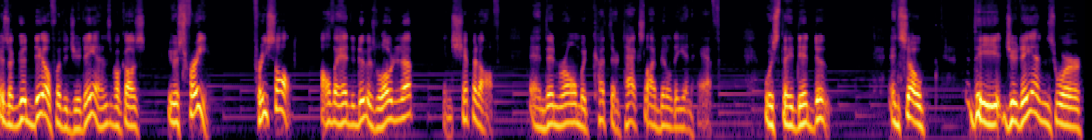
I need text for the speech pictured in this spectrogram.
It was a good deal for the Judeans because it was free, free salt. All they had to do was load it up and ship it off. And then Rome would cut their tax liability in half, which they did do. And so the Judeans were,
